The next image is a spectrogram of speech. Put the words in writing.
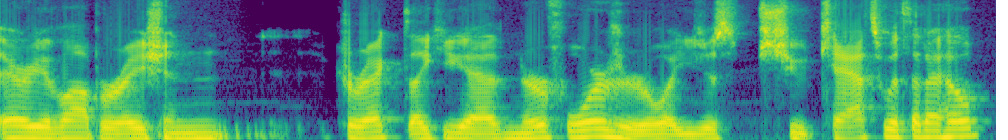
area of operation. Correct? Like you have Nerf wars, or what? You just shoot cats with it? I hope.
